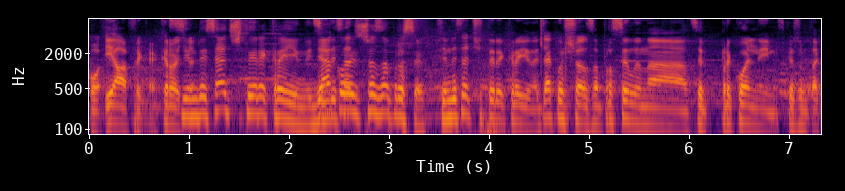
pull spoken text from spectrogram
О, і Африка. Коротше, 74 країни. Дякую, 70 що запросив. 74 країни. Дякую, що запросили на цей прикольний, скажімо так,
